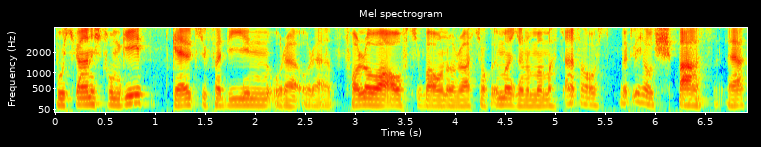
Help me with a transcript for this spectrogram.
wo es gar nicht darum geht, Geld zu verdienen oder, oder Follower aufzubauen oder was auch immer, sondern man macht es einfach aus, wirklich aus Spaß. Ja?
